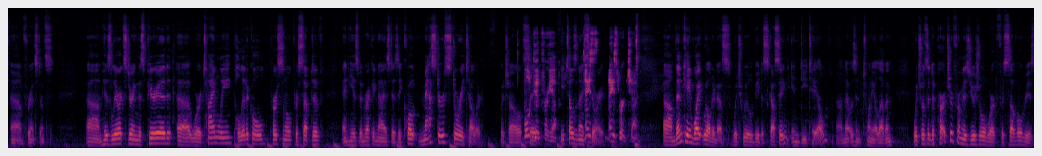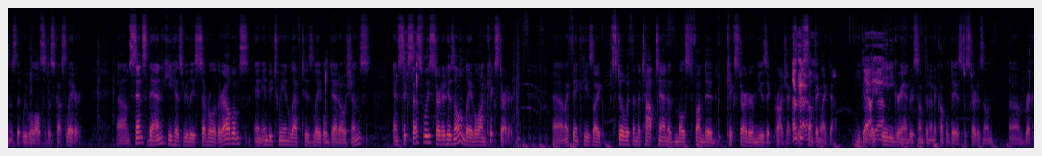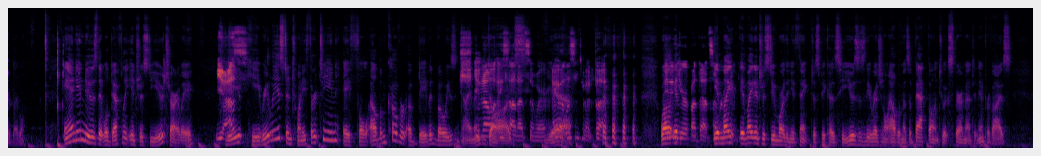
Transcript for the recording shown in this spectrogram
um, for instance. Um, his lyrics during this period uh, were timely, political, personal, perceptive, and he has been recognized as a quote master storyteller, which I'll Well, say good for him. he tells a nice, Nice, story. nice work, John. Um, then came White Wilderness, which we will be discussing in detail. Um, that was in 2011, which was a departure from his usual work for several reasons that we will also discuss later. Um, since then, he has released several other albums, and in between left his label Dead Oceans, and successfully started his own label on Kickstarter. Um, I think he's like still within the top 10 of most funded Kickstarter music projects or something like that. He got like yeah. 80 grand or something in a couple days to start his own um, record label. And in news that will definitely interest you, Charlie, Yes. he, he released in 2013 a full album cover of David Bowie's Diamond you know, Dogs. I saw that somewhere. I Yeah. haven't listened to it, but well, I it, hear about that somewhere. it might it might interest you more than you think, just because he uses the original album as a backbone to experiment and improvise.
